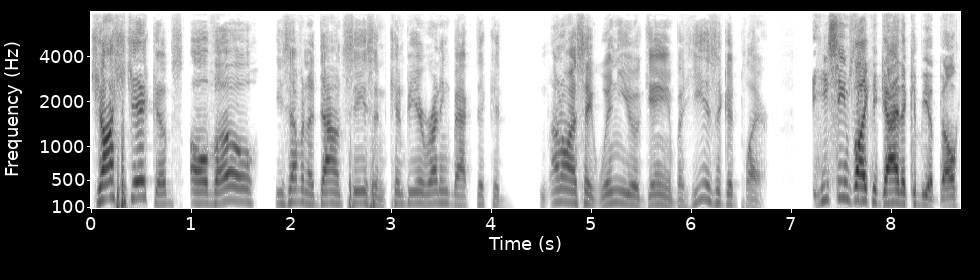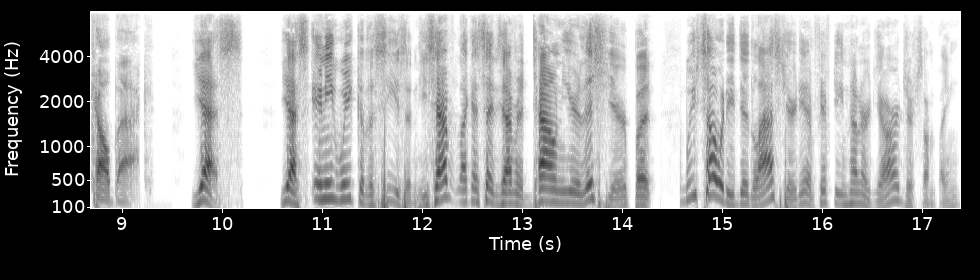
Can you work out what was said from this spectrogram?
Josh Jacobs, although he's having a down season, can be a running back that could, I don't want to say win you a game, but he is a good player. He seems like a guy that could be a bell cow back. Yes. Yes. Any week of the season. He's having, like I said, he's having a down year this year, but we saw what he did last year. He had 1,500 yards or something.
